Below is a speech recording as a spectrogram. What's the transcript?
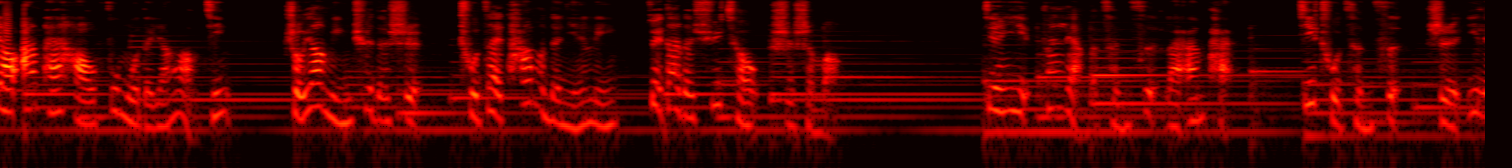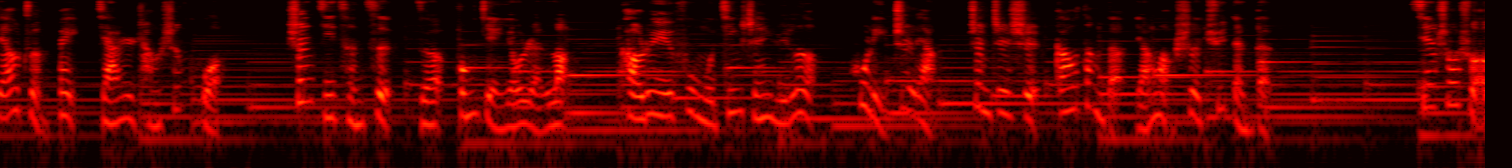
要安排好父母的养老金，首要明确的是，处在他们的年龄最大的需求是什么？建议分两个层次来安排。基础层次是医疗准备加日常生活，升级层次则丰俭由人了，考虑父母精神娱乐、护理质量，甚至是高档的养老社区等等。先说说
